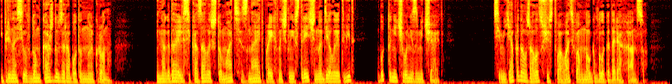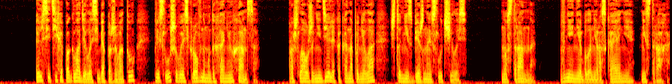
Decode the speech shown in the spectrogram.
и приносил в дом каждую заработанную крону. Иногда Эльси казалось, что мать знает про их ночные встречи, но делает вид, будто ничего не замечает семья продолжала существовать во многом благодаря Хансу. Эльси тихо погладила себя по животу, прислушиваясь к ровному дыханию Ханса. Прошла уже неделя, как она поняла, что неизбежное случилось. Но странно, в ней не было ни раскаяния, ни страха.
